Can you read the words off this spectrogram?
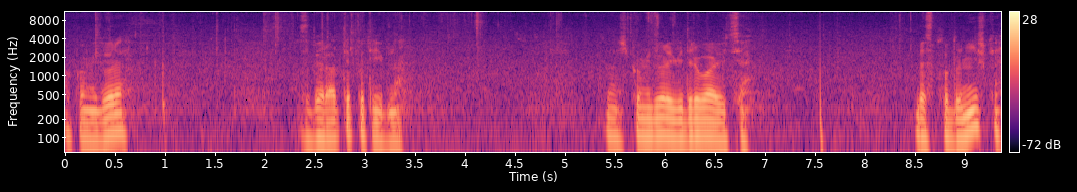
А помідори збирати потрібно. Значить, помідори відриваються без плодоніжки.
